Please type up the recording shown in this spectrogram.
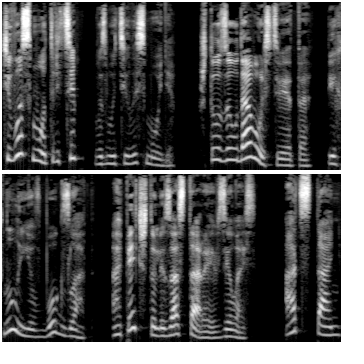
«Чего смотрите?» — возмутилась Моня. «Что за удовольствие это?» — пихнул ее в бок Злат. «Опять, что ли, за старое взялась?» «Отстань!»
